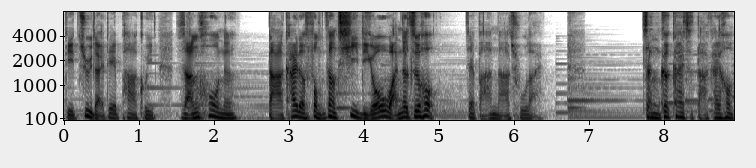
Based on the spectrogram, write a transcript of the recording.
在水里底拍开，然后呢，打开了缝，让气流完了之后，再把它拿出来。整个盖子打开后，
